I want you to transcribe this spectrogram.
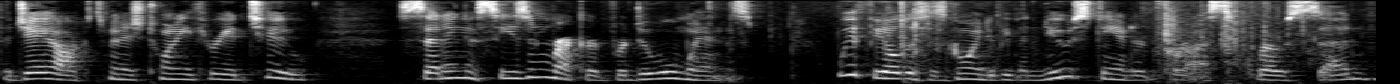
The Jayhawks finished 23 2, setting a season record for dual wins. We feel this is going to be the new standard for us, Gross said.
